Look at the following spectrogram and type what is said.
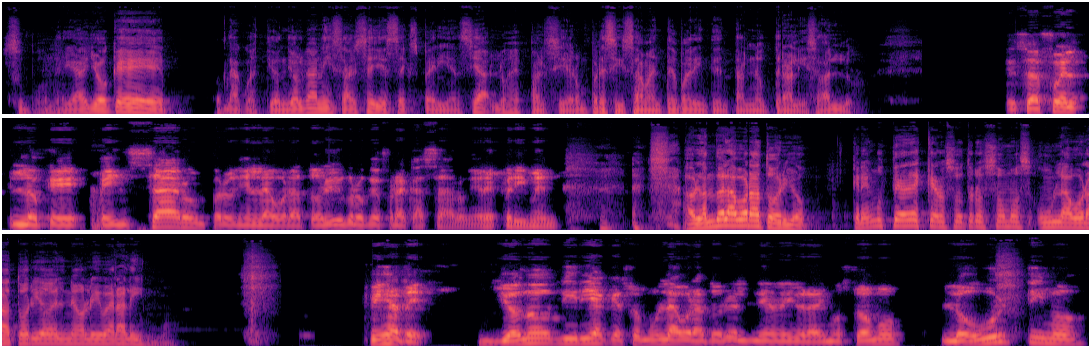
Supondría yo que la cuestión de organizarse y esa experiencia los esparcieron precisamente para intentar neutralizarlo. Esa fue lo que pensaron, pero en el laboratorio yo creo que fracasaron, el experimento. Hablando de laboratorio, ¿creen ustedes que nosotros somos un laboratorio del neoliberalismo? Fíjate, yo no diría que somos un laboratorio del neoliberalismo, somos lo último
